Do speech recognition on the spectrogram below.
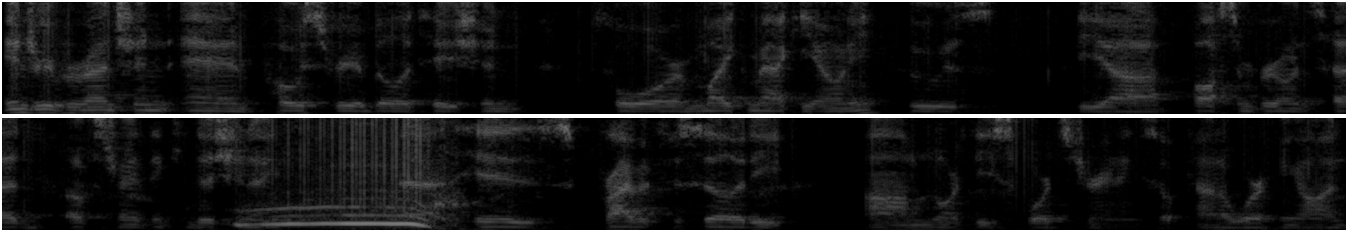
injury prevention and post rehabilitation for Mike Macchione, who's the uh, Boston Bruins head of strength and conditioning at his private facility, um, Northeast Sports Training. So, kind of working on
